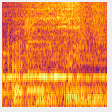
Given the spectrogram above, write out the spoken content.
person you breathe.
